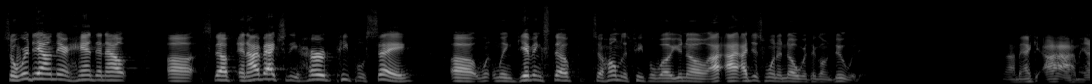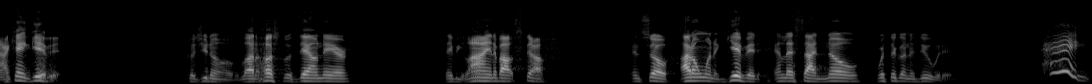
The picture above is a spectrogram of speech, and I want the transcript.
So we're down there handing out uh, stuff, and I've actually heard people say uh, when, when, giving stuff to homeless people, well, you know, I, I just want to know what they're going to do with it. I mean, I, I mean, I can't give it because you know a lot of hustlers down there, they be lying about stuff, and so I don't want to give it unless I know what they're going to do with it. Hey,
